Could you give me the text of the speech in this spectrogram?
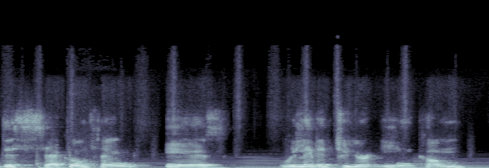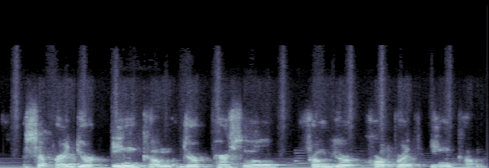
The second thing is related to your income, separate your income, your personal from your corporate income.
